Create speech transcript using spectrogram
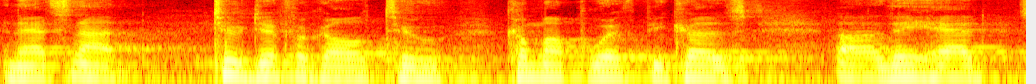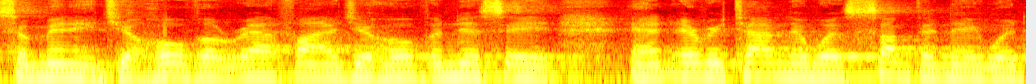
And that's not too difficult to come up with because uh, they had so many Jehovah Rapha, Jehovah Nissi, and every time there was something, they would.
